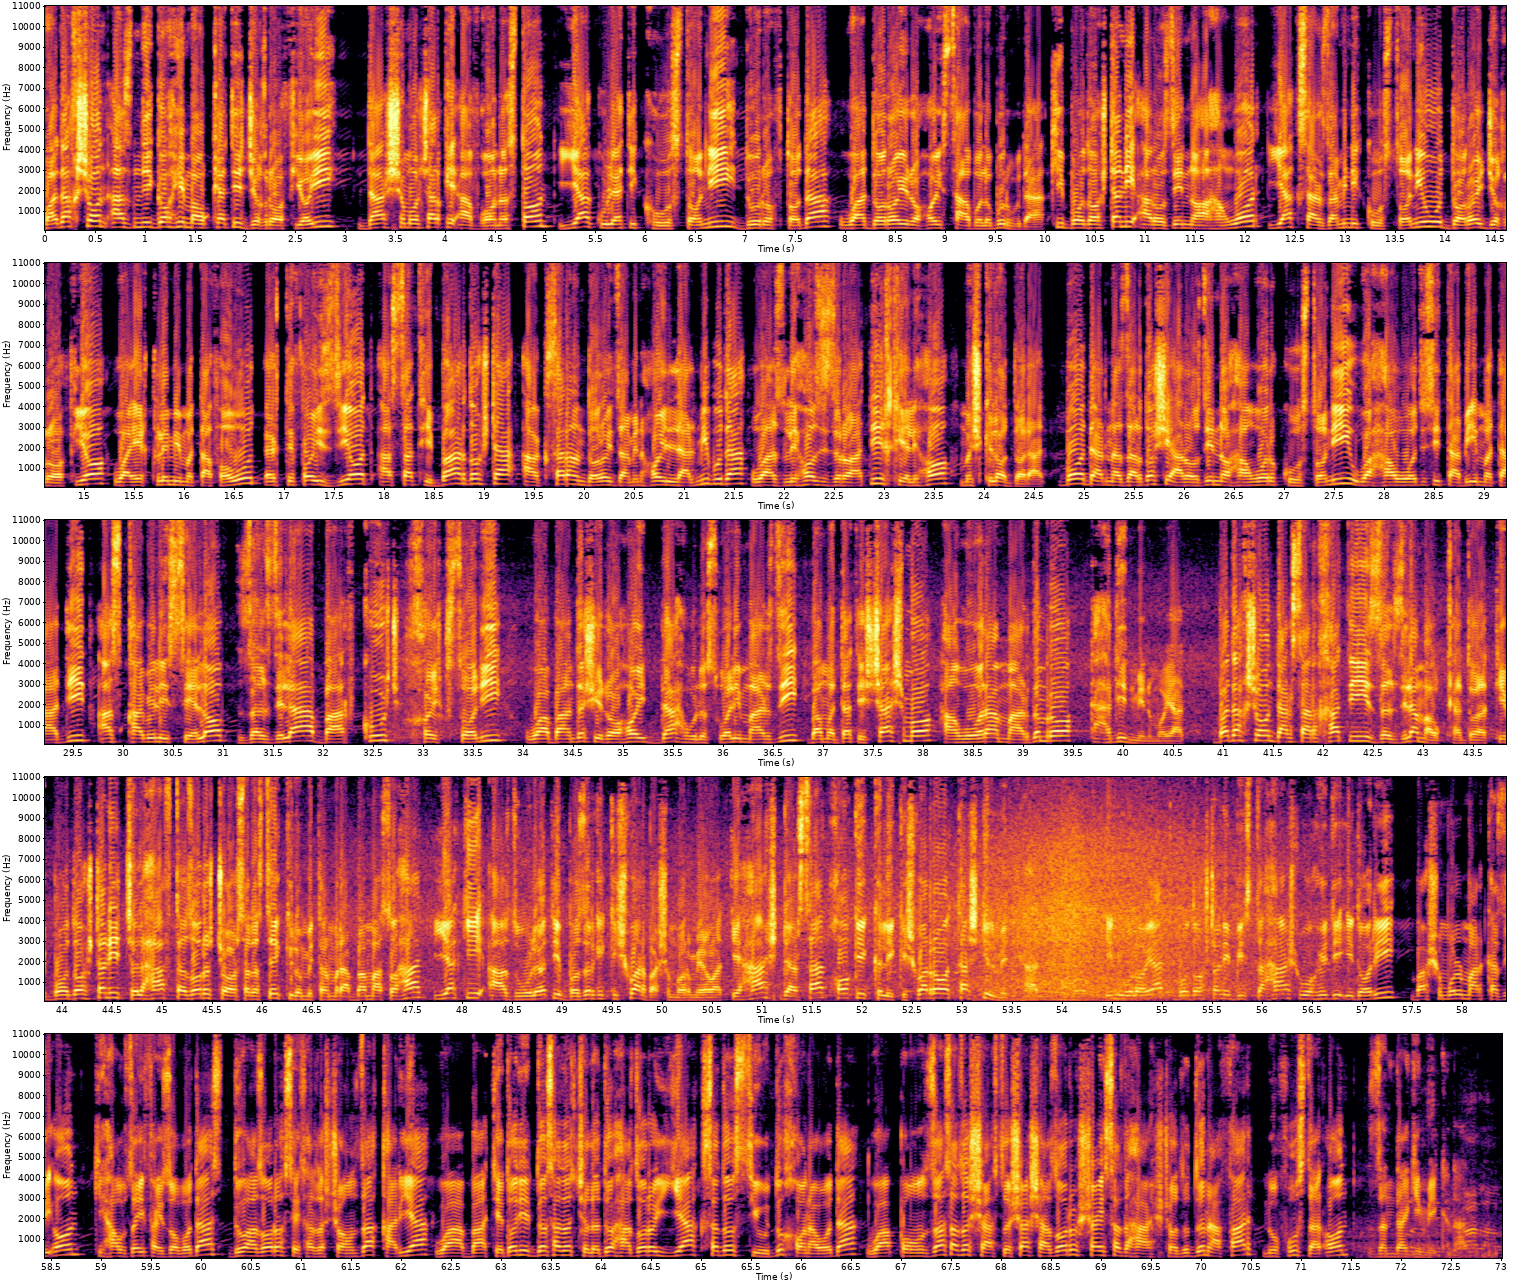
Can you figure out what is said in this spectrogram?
بدخشان از نگاه موقعیت جغرافیایی در شمال شرق افغانستان یک ولایت کوهستانی دور افتاده و دارای راههای صعب العبور بوده که با داشتن اراضی ناهموار یک سرزمین کوهستانی و دارای جغرافیا و اقلیم متفاوت ارتفاع زیاد از سطح بر داشته اکثرا دارای زمین های للمی بوده و از لحاظ زراعتی خیلی ها مشکلات دارد. با در نظر داشت اراضی ناهموار کوهستانی و حوادث طبیعی متعدد از قبیل سیلاب زلزله برف کوچ خشکسالی و بندش راه های ده ولسوالی مرزی به مدت شش ماه همواره مردم را تهدید می نماید بدخشان در سرخط زلزله موقع دارد که با داشتن 47403 کیلومتر مربع مساحت یکی از ولایت بزرگ کشور به شمار می رود که 8 درصد خاک کل کشور را تشکیل می دهد. این ولایت با داشتن 28 واحد اداری به شمول مرکزی آن که حوزه فیضآباد است 2316 قریه و به تعداد 242132 خانواده و 1566682 نفر نفوس در آن زندگی می کند.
